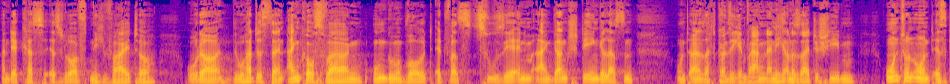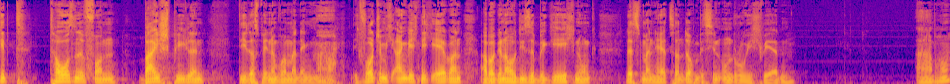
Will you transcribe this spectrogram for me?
an der Kasse, es läuft nicht weiter. Oder du hattest deinen Einkaufswagen ungewollt etwas zu sehr in dem Eingang stehen gelassen und einer sagt, können Sie Ihren Wagen da nicht an der Seite schieben? Und, und, und. Es gibt tausende von Beispielen, die das beinhalten, wo man denkt, na, ich wollte mich eigentlich nicht ärgern, aber genau diese Begegnung lässt mein Herz dann doch ein bisschen unruhig werden. Aber,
